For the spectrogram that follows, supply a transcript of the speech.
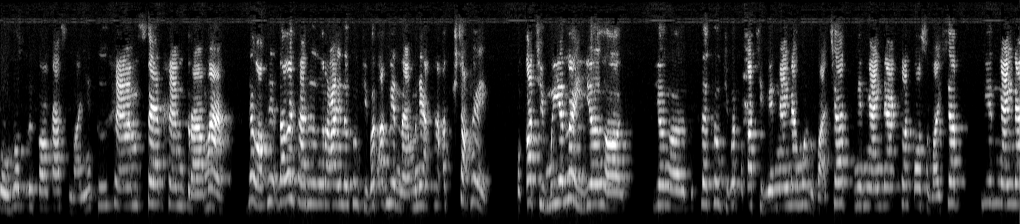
គោរពឬក៏ការស្រឡាញ់គឺហាម set ហាម drama អ្នកនរគ្នាដឹងថារឿងរ៉ាវនៅក្នុងជីវិតអត់មានណាម្នាក់ថាអត់ខ្ចោះទេប្រកាសជាមានហើយយើងយើងនៅក្នុងជីវិតប្រកាសជាមានថ្ងៃណាមួយពិបាកចិត្តមានថ្ងៃណាខ្លះក៏សុខចិត្តមានថ្ងៃណា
